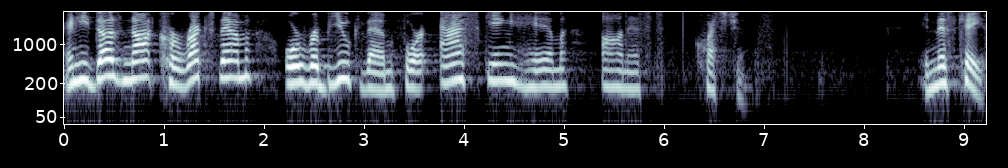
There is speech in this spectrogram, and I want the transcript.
And He does not correct them or rebuke them for asking Him honest questions. In this case,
